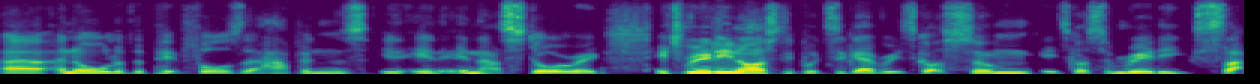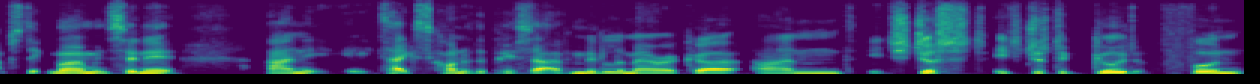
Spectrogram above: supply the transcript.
Uh, and all of the pitfalls that happens in, in, in, that story. It's really nicely put together. It's got some it's got some really slapstick moments in it, and it, it takes kind of the piss out of Middle America. And it's just it's just a good fun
